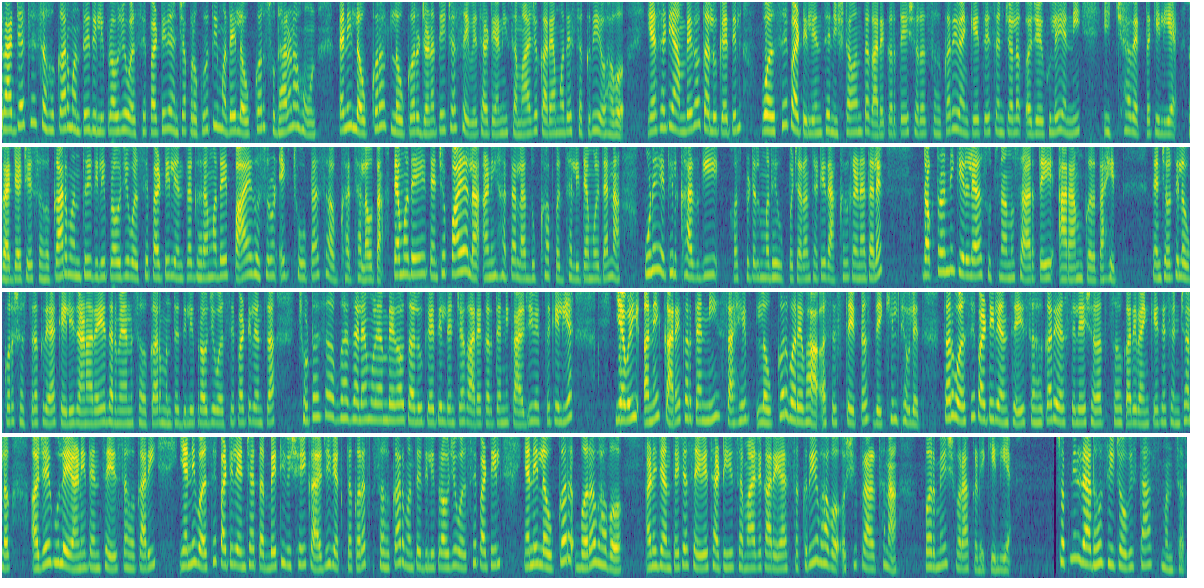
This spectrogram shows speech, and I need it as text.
राज्याचे सहकार मंत्री दिलीपरावजी वळसे पाटील यांच्या प्रकृतीमध्ये लवकर सुधारणा होऊन त्यांनी लवकरात लवकर जनतेच्या सेवेसाठी आणि समाजकार्यामध्ये सक्रिय व्हावं. यासाठी आंबेगाव तालुक्यातील वळसे पाटील यांचे निष्ठावंत कार्यकर्ते शरद सहकारी बँकेचे संचालक अजय घुले यांनी इच्छा व्यक्त केली आहे. राज्याचे सहकार मंत्री दिलीपरावजी वळसे पाटील यांचा घरामध्ये पाय घसरून एक छोटासा अपघात झाला होता. त्यामध्ये त्यांच्या पायाला आणि हाताला दुखापत झाली. त्यामुळे त्यांना पुणे येथील खासगी हॉस्पिटलमध्ये उपचार उपचारांसाठी दाखल करण्यात आले डॉक्टरांनी केलेल्या सूचनानुसार ते आराम करत आहेत. त्यांच्यावरती लवकर शस्त्रक्रिया केली जाणार आहे. दरम्यान सहकार मंत्री दिलीपरावजी वळसे पाटील यांचा छोटासा अपघात झाल्यामुळे आंबेगाव तालुक्यातील त्यांच्या कार्यकर्त्यांनी काळजी व्यक्त केली आहे. यावेळी अनेक कार्यकर्त्यांनी साहेब लवकर बरे व्हा असे स्टेटस देखील ठेवलेत. तर वळसे पाटील यांचे सहकारी असलेले शरद सहकारी बँकेचे संचालक अजय घुले आणि त्यांचे सहकारी यांनी वळसे पाटील यांच्या तब्येतीविषयी काळजी व्यक्त करत सहकार मंत्री दिलीपरावजी वळसे पाटील यांनी लवकर बरं व्हावं आणि जनतेच्या सेवेसाठी कार्यात सक्रिय व्हावं अशी प्रार्थना परमेश्वराकडे केली आहे. स्वप्नील जाधव सी चोवीस तास मनसर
